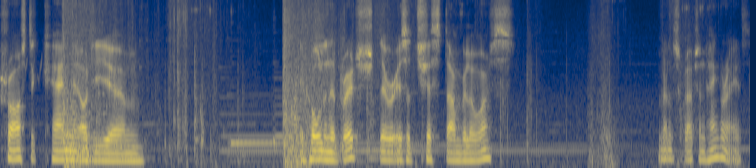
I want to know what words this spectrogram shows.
cross the canyon or the um, the hole in the bridge, there is a chest down below us. Metal scraps and hand grenades.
